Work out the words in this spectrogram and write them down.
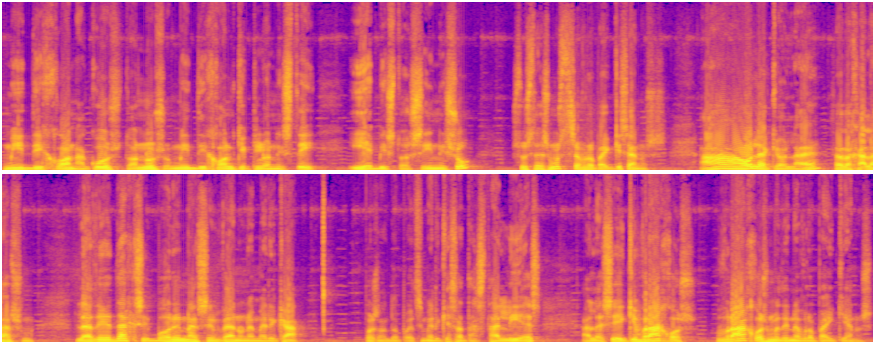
μην τυχόν ακούς το νου σου, μην τυχόν και κλονιστεί η εμπιστοσύνη σου στους θεσμούς της Ευρωπαϊκής Ένωσης Α, όλα και όλα, ε, θα τα χαλάσουμε. Δηλαδή, εντάξει, μπορεί να συμβαίνουν μερικά, πώς να το πω έτσι, μερικές ατασταλίες, αλλά εσύ εκεί βράχος, βράχος με την Ευρωπαϊκή Ένωση.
